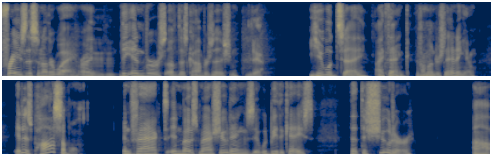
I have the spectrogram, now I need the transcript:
phrase this another way, right? Mm-hmm. The inverse of this conversation. yeah. You would say, I think, if I'm Mm-hmm. understanding you, it is possible. In fact, in most mass shootings, it would be the case that the shooter uh,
